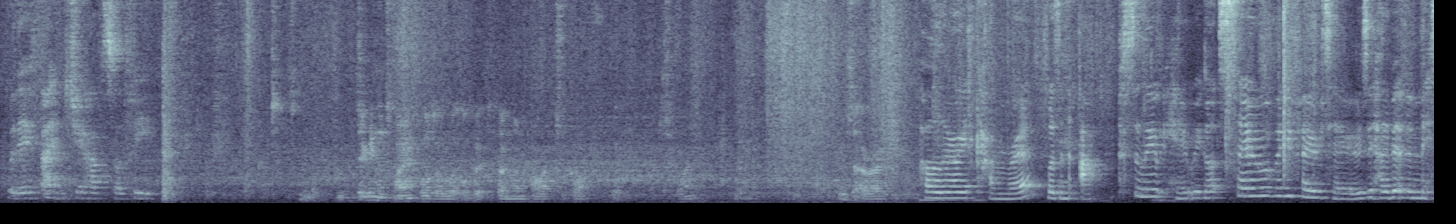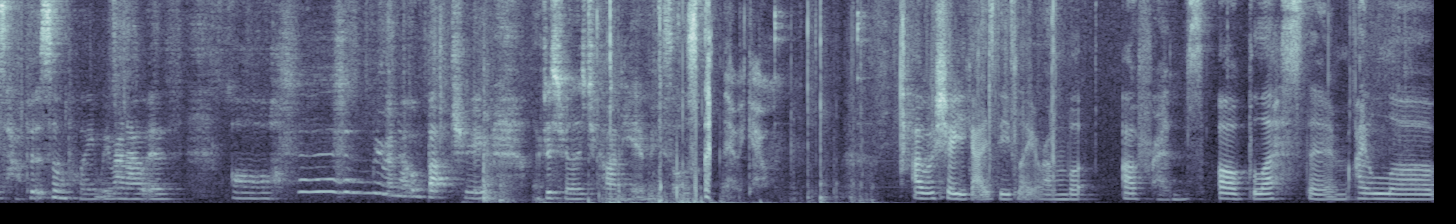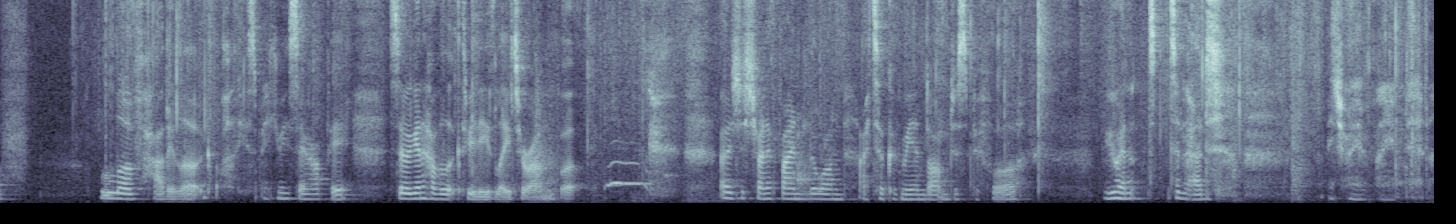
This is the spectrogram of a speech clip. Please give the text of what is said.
Were they fine? Did you have sore feet? Digging into my ankles a little bit depending on how I took off, but it's fine. Was that alright? Polaroid camera was an absolute hit. We got so many photos. We had a bit of a mishap at some point. We ran out of Oh, we ran out of battery. I just realised you can't hear me, so there we go. I will show you guys these later on, but our friends, oh bless them. I love, love how they look. Oh, these make me so happy. So we're gonna have a look through these later on, but I was just trying to find the one I took of me and Dom just before we went to bed. Let me try and find it.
